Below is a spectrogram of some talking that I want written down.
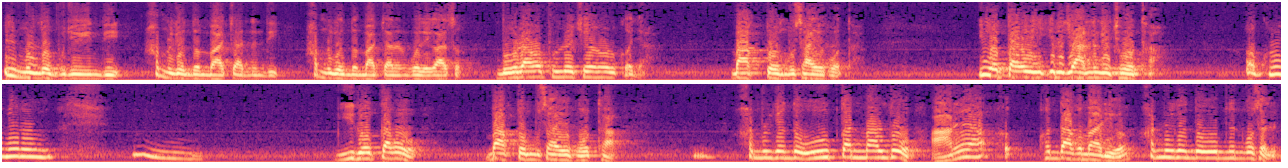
일물도 부정인데, 한물견도 맞지 않는데, 한물견도 맞지 않은 곳에 가서 뭐라고 불러 지어 놓을 거냐? 막도 무사히 호다. 이 없다고 이러지 않는 게 좋다. 어, 그러면은, 음, 일 없다고 막도 무사히 호타. 한 물건도 없단 말도 안 해야 한다고 말이요. 한 물건도 없는 곳을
